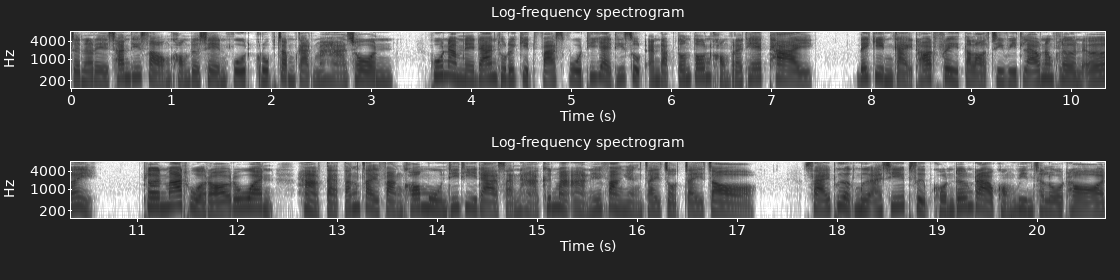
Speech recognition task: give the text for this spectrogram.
เจเนเรชันที่ 2 ของ The Chain Food Group จำกัดมหาชน ผู้นำในด้านธุรกิจฟาสต์ฟู้ดที่ใหญ่ที่สุดอันดับต้นๆของประเทศไทย ได้กินไก่ทอดฟรีตลอดชีวิตแล้วนางเพลินเอ้ยเพลินมาดหัวเราะร่วน หากแต่ตั้งใจฟังข้อมูลที่ทีดาสรรหาขึ้นมาอ่านให้ฟังอย่างใจจดใจจ่อสายเผือกมืออาชีพสืบค้นเรื่องราวของวินชโลทร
